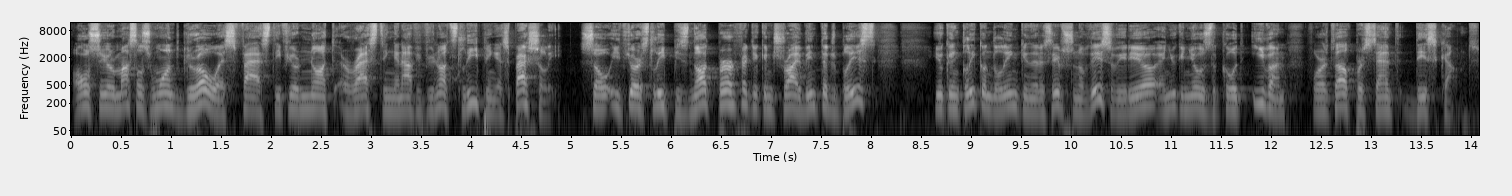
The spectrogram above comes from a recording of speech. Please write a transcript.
Also, your muscles won't grow as fast if you're not resting enough, if you're not sleeping, especially. So, if your sleep is not perfect, you can try Vintage Bliss. You can click on the link in the description of this video and you can use the code IVAN for a 12% discount.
